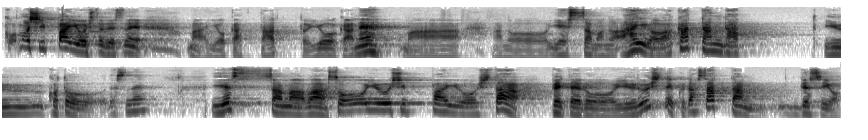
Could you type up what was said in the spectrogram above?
この失敗をしてですねまあよかったというかねまああのイエス様の愛が分かったんだということですねイエス様はそういう失敗をしたペテロを許してくださったんですよ。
